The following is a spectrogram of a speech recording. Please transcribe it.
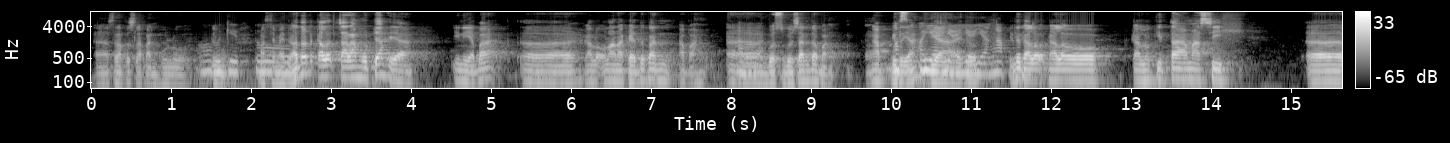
eh, 180 Oh itu begitu. macam itu atau kalau cara mudah ya ini apa eh, kalau olahraga itu kan apa, eh, gos-gosan itu apa ngap gitu Mas- ya Oh iya Ya, iya itu, iya iya ngap. itu kalau kalau kalau kita masih eh,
